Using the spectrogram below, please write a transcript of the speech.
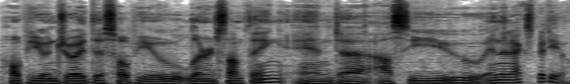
hope you enjoyed this. Hope you learned something. And uh, I'll see you in the next video.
